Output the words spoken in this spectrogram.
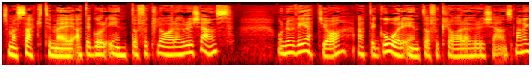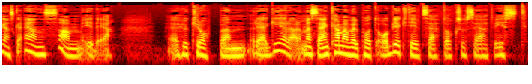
som har sagt till mig att det går inte att förklara hur det känns. Och nu vet jag att det går inte att förklara hur det känns. Man är ganska ensam i det, eh, hur kroppen reagerar. Men sen kan man väl på ett objektivt sätt också säga att visst,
